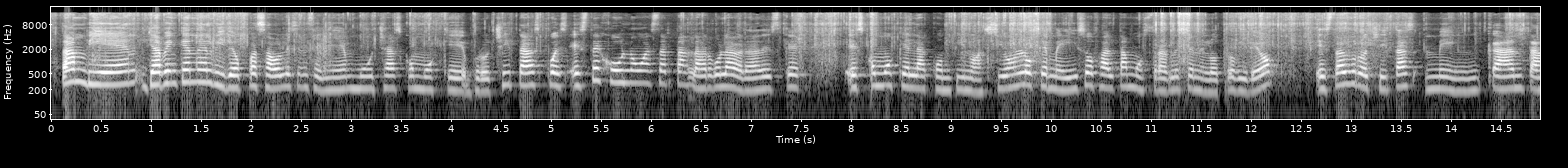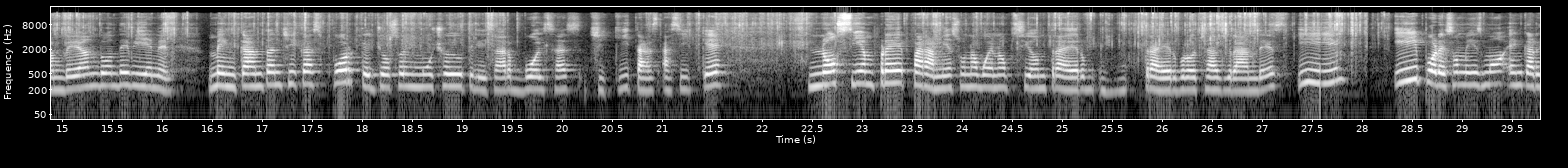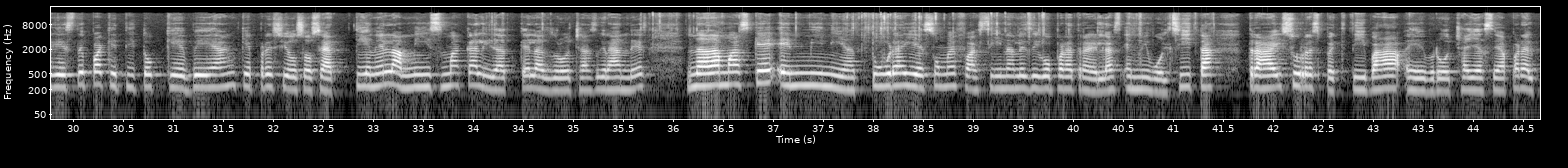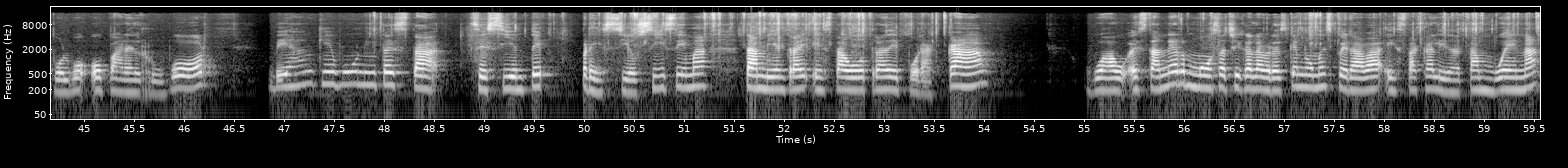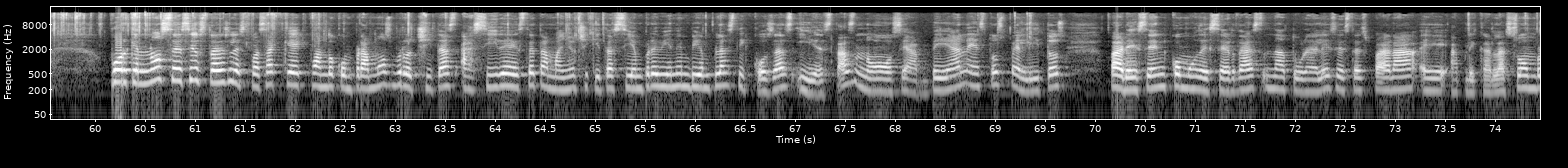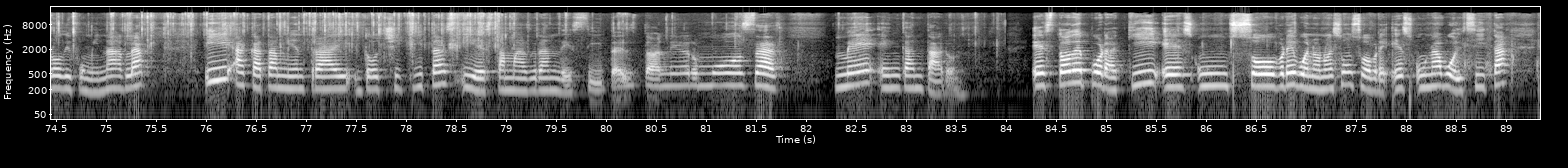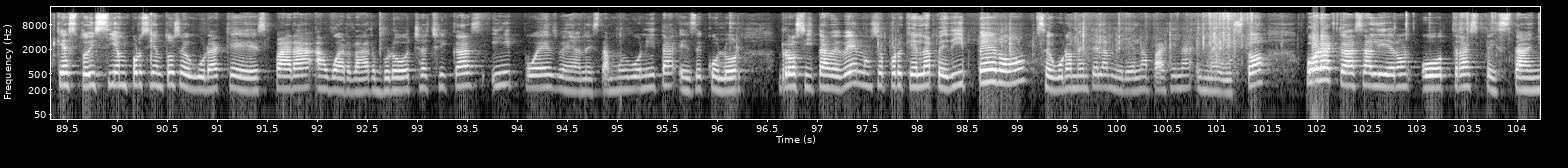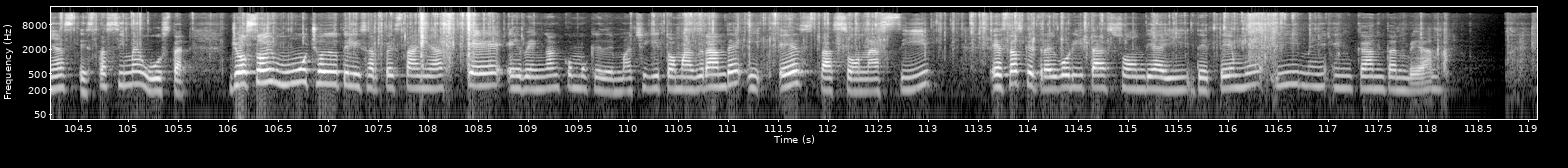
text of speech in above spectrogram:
También, ya ven que en el video pasado les enseñé muchas como que brochitas, pues este haul no va a estar tan largo, la verdad es que es como que la continuación, lo que me hizo falta mostrarles en el otro video. Estas brochitas me encantan, vean dónde vienen. Me encantan chicas porque yo soy mucho de utilizar bolsas chiquitas, así que no siempre para mí es una buena opción traer, traer brochas grandes y y por eso mismo encargué este paquetito que vean qué precioso, o sea, tiene la misma calidad que las brochas grandes, nada más que en miniatura y eso me fascina, les digo, para traerlas en mi bolsita. Trae su respectiva eh, brocha, ya sea para el polvo o para el rubor. Vean qué bonita está, se siente preciosísima. También trae esta otra de por acá Wow, están hermosas, chicas. La verdad es que no me esperaba esta calidad tan buena. Porque no sé si a ustedes les pasa que cuando compramos brochitas así de este tamaño chiquitas siempre vienen bien plasticosas y estas no. O sea, vean estos pelitos, parecen como de cerdas naturales. Esta es para eh, aplicar la sombra o difuminarla. Y acá también trae dos chiquitas y esta más grandecita. Están hermosas. Me encantaron. Esto de por aquí es un sobre, bueno, no es un sobre, es una bolsita que estoy 100% segura que es para aguardar brocha, chicas. Y pues vean, está muy bonita, es de color rosita bebé. No sé por qué la pedí, pero seguramente la miré en la página y me gustó. Por acá salieron otras pestañas, estas sí me gustan. Yo soy mucho de utilizar pestañas que eh, vengan como que de más chiquito a más grande y estas son así. Estas que traigo ahorita son de ahí, de Temu, y me encantan, vean.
